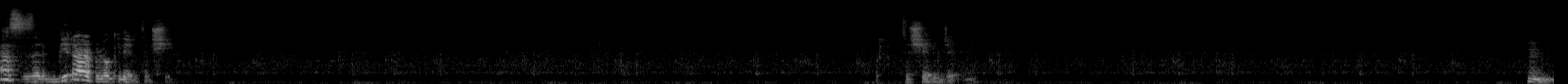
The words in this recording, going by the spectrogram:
Ben sizleri birer blok ileri taşıyayım. Taşıyabilecek Hmm.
